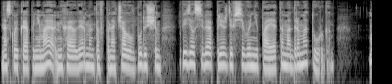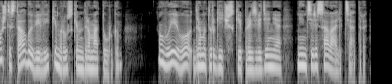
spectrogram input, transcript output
Насколько я понимаю, Михаил Лермонтов поначалу в будущем видел себя прежде всего не поэтом, а драматургом. Может, и стал бы великим русским драматургом. Увы, его драматургические произведения не интересовали театры —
